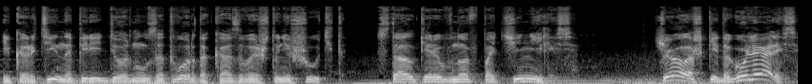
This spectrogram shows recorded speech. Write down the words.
и картина передернул затвор, доказывая, что не шутит. Сталкеры вновь подчинились. «Челошки, догулялись!»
